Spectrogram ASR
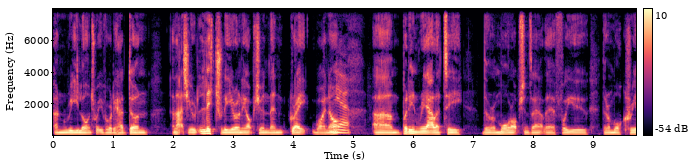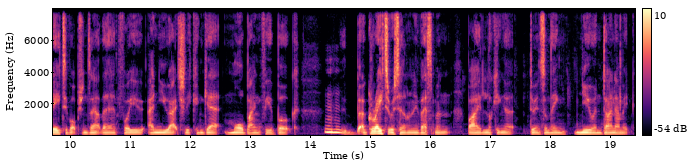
and relaunch what you've already had done, and that's your literally your only option, then great, why not? Yeah. Um, but in reality, there are more options out there for you. There are more creative options out there for you, and you actually can get more bang for your buck, Mm-hmm. a greater return on investment by looking at doing something new and dynamic.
